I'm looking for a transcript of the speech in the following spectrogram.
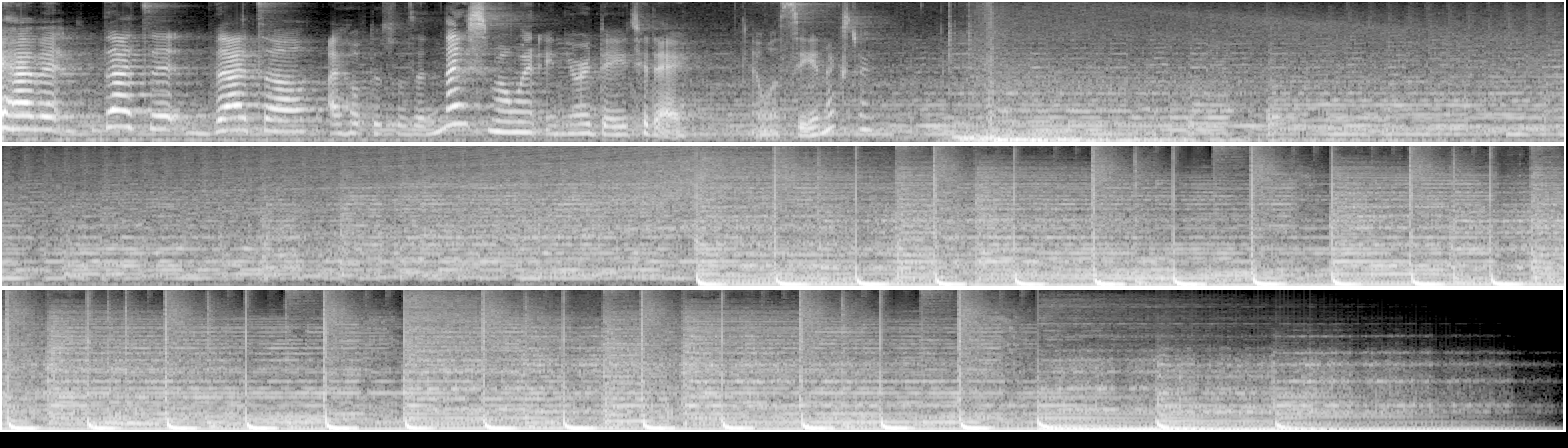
You have it. That's it. That's all. I hope this was a nice moment in your day today. And we'll see you next time.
